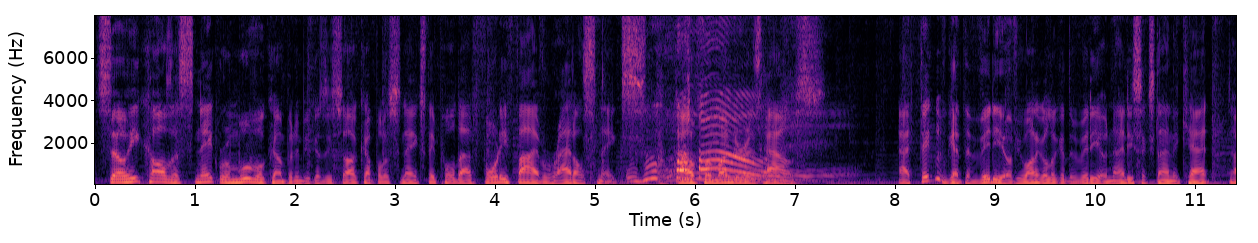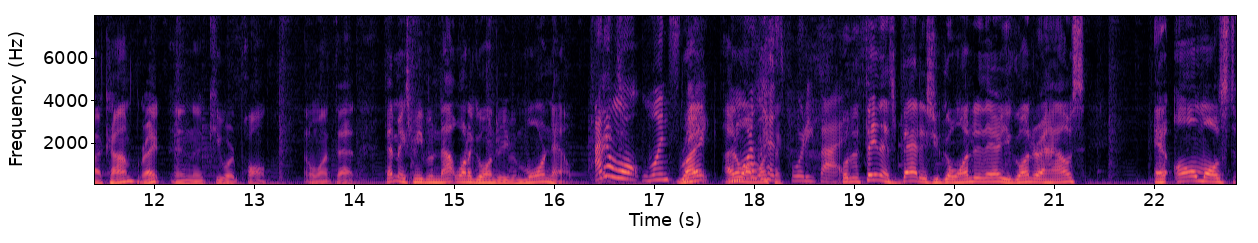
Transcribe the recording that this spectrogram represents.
So he calls a snake removal company because he saw a couple of snakes. They pulled out 45 rattlesnakes out from under his house. I think we've got the video. If you want to go look at the video, 969thecat.com, right? And the keyword Paul. I don't want that. That makes me even not want to go under even more now. I want one snake. Right? I don't More want one snake. 45. Well, the thing that's bad is you go under there, you go under a house, and almost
